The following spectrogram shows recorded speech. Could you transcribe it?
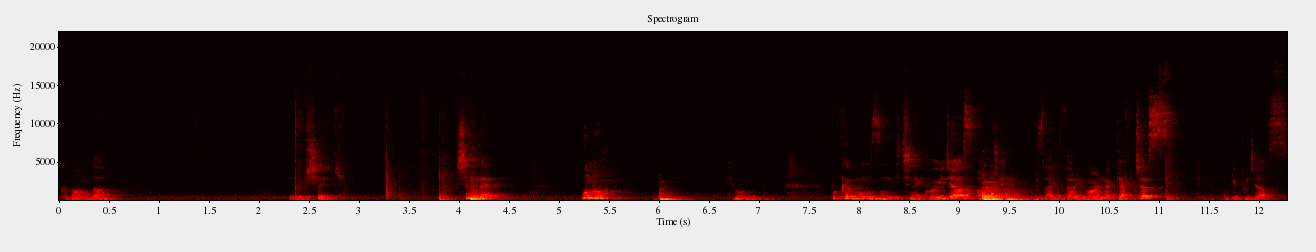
Kıvamda gevşek. Şimdi bunu yoruldum. Bu kabımızın içine koyacağız. Önce güzel güzel yuvarlak yapacağız. Yapacağız.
